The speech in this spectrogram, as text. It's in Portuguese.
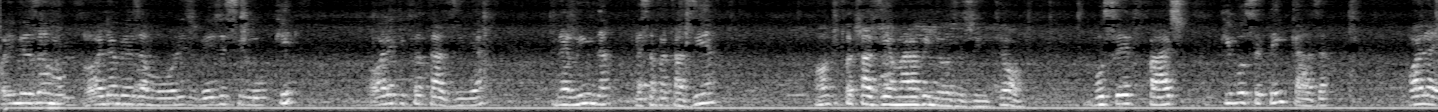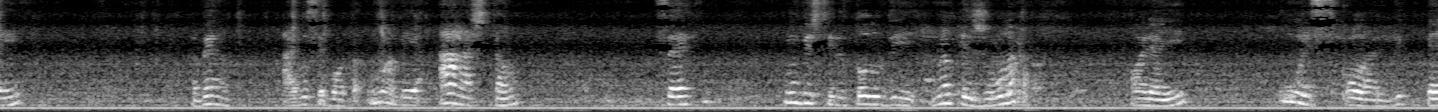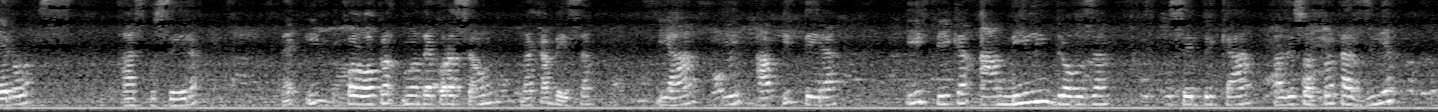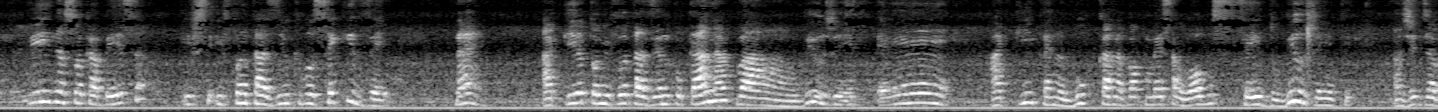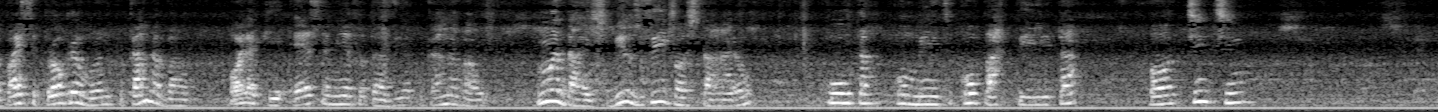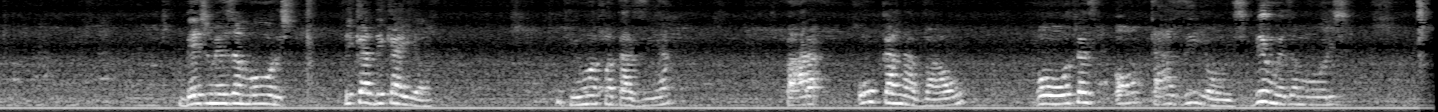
Oi, meus amores. Olha, meus amores, veja esse look. Olha que fantasia. Não é linda essa fantasia? Olha que fantasia maravilhosa, gente, ó. Você faz o que você tem em casa. Olha aí. Tá vendo? Aí você bota uma meia arrastão, certo? Um vestido todo de lantejoula. Olha aí. Um escolar de pérolas, as pulseiras, né? E coloca uma decoração na cabeça. E a, e a piteira. E fica a melindrosa. Você brincar, fazer sua fantasia, vir na sua cabeça e, e fantasia o que você quiser, né? Aqui eu estou me fantasiando pro carnaval, viu gente? É, aqui em Pernambuco o carnaval começa logo cedo, viu gente? A gente já vai se programando pro carnaval. Olha aqui, essa é a minha fantasia pro carnaval. Uma das, viu? Se gostaram, curta, comente, compartilhe, tá? Ó, tchim, tchim. Beijo, meus amores. Fica a dica aí, ó. De uma fantasia para o carnaval ou outras ocasiões. Viu, meus amores?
